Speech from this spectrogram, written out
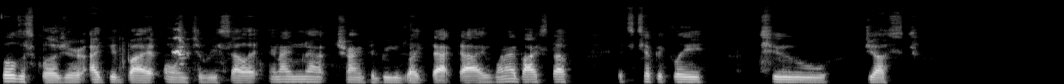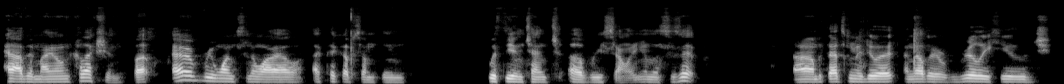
full disclosure, I did buy it only to resell it, and I'm not trying to be like that guy. When I buy stuff, it's typically to just have in my own collection, but every once in a while, I pick up something with the intent of reselling, and this is it. Um, but that's going to do it. Another really huge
